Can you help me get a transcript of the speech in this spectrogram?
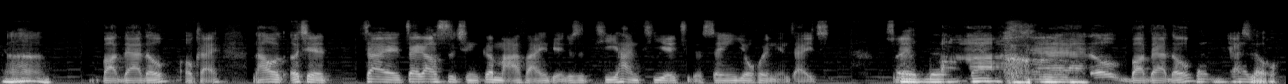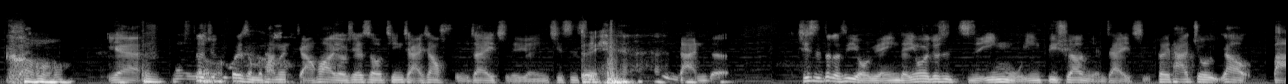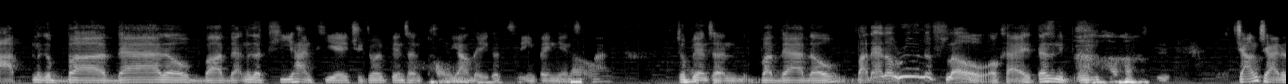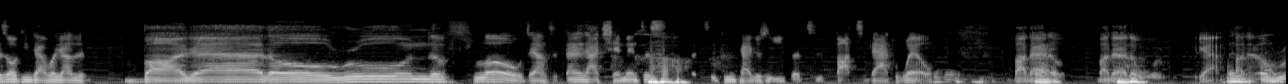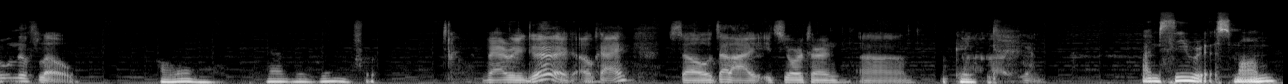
嗯，but that'll OK，然后而且再再让事情更麻烦一点，就是 t 和 th 的声音又会粘在一起。所以 battle battle yeah，这就是为什么他们讲话有些时候听起来像糊在一起的原因，其实是自然的。其实这个是有原因的，因为就是子音母音必须要粘在一起，所以他就要把那个 but that but that 那个 t 和 th 就会变成同样的一个子音被念出来，就变成 but that but that ruin the flow，OK？但是你不是。讲起来的时候听起来会像是 but that'll ruin the flow 这样子，但是它前面这四个字听起来就是一个字 but that will but that'll but that'll yeah but that'll ruin the flow 哦 that'll ruin the flow very good okay so 再来 it's your turn uh, okay uh, yeah. I'm serious mom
